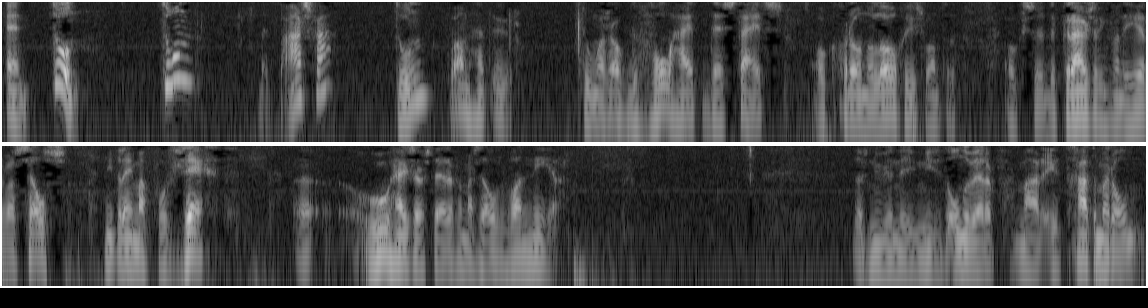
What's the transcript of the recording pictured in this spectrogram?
En toen, toen, met Pascha, toen kwam het uur. Toen was ook de volheid des tijds, ook chronologisch, want ook de kruisiging van de Heer was zelfs niet alleen maar voorzegd uh, hoe hij zou sterven, maar zelfs wanneer. Dat is nu niet het onderwerp, maar het gaat er maar om.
